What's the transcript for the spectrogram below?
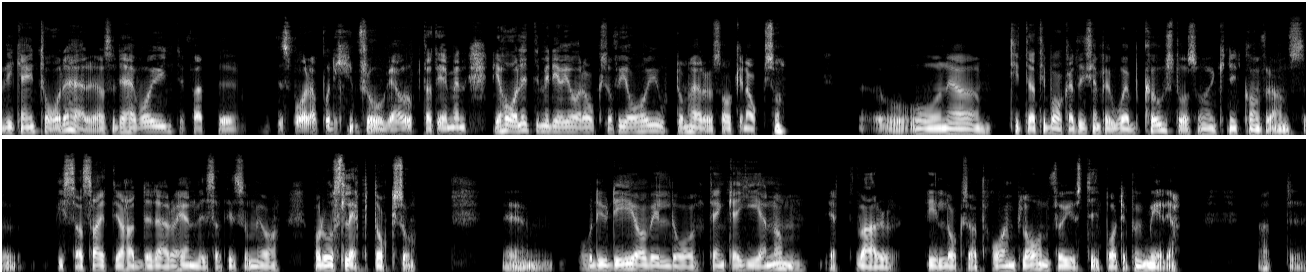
vi kan ju ta det här, alltså det här var ju inte för att eh, inte svara på din fråga och uppdatera. Men det har lite med det att göra också, för jag har gjort de här sakerna också. Och, och när jag tittar tillbaka till exempel Webcoast då, som en knytkonferens, eh, vissa sajter jag hade där att hänvisa till som jag har då släppt också. Ehm, och det är det jag vill då tänka igenom ett varv till också, att ha en plan för just teaparty.media. Att, eh,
